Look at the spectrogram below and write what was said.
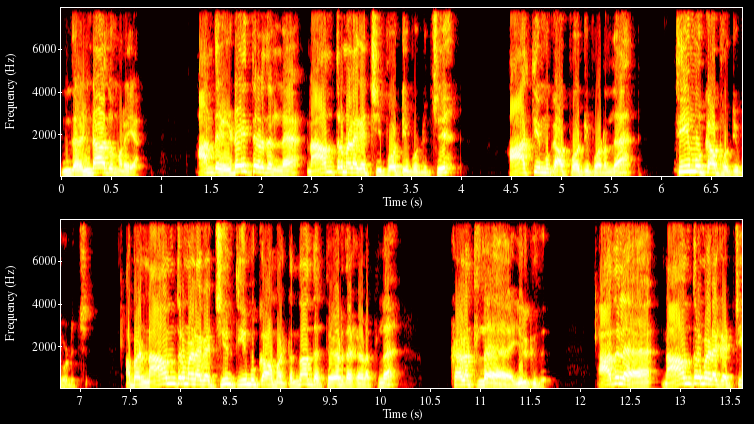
இந்த ரெண்டாவது முறையா. அந்த இடைத்தேர்தலில் நாம் தமிழக கட்சி போட்டி போட்டுச்சு அதிமுக போட்டி போடலை திமுக போட்டி போட்டுச்சு அப்போ நாம் தமிழக கட்சியும் திமுக மட்டும்தான் அந்த தேர்தல் களத்தில் களத்தில் இருக்குது. அதில் நாம் தமிழக கட்சி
